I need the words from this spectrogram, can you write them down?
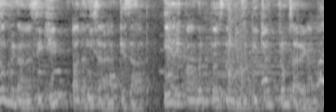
सुर में गाना सीखिए पाधानीसा ऐप के साथ A I power personal music teacher from Saregama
